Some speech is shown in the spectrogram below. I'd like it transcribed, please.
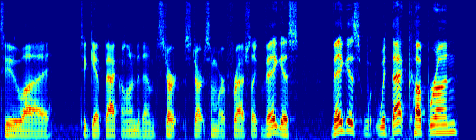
to uh, to get back onto them, start start somewhere fresh. Like Vegas, Vegas with that cup run,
